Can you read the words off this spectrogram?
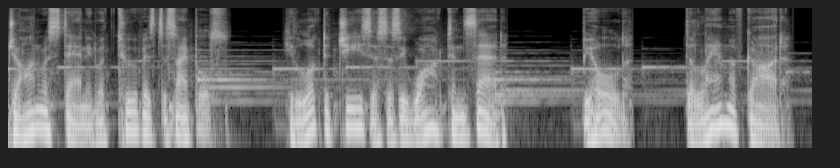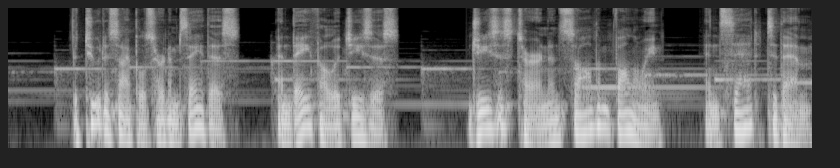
John was standing with two of his disciples. He looked at Jesus as he walked and said, Behold, the Lamb of God. The two disciples heard him say this, and they followed Jesus. Jesus turned and saw them following, and said to them,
